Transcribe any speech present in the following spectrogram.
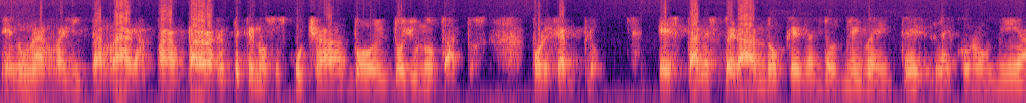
en una rayita rara. Para, para la gente que nos escucha doy, doy unos datos. Por ejemplo, están esperando que en el 2020 la economía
